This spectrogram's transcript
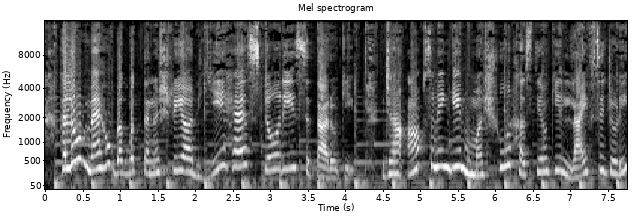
हेलो, मैं हूँ बकबक तनुश्री और ये है स्टोरी सितारों की, जहाँ आप सुनेंगे मशहूर हस्तियों की लाइफ से जुड़ी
